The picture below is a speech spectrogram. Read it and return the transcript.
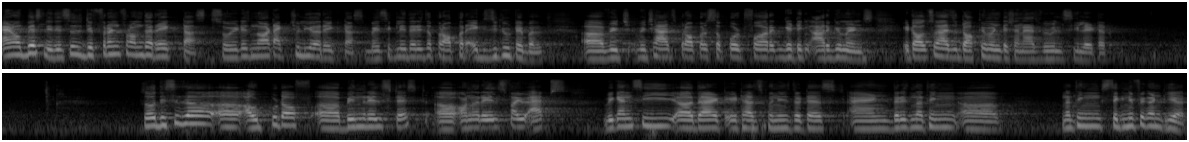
And obviously, this is different from the rake task. So it is not actually a rake task. Basically, there is a proper executable uh, which, which has proper support for getting arguments. It also has documentation, as we will see later. So this is a output of uh, bin Rails test uh, on a Rails 5 apps. We can see uh, that it has finished the test, and there is nothing, uh, nothing significant here.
